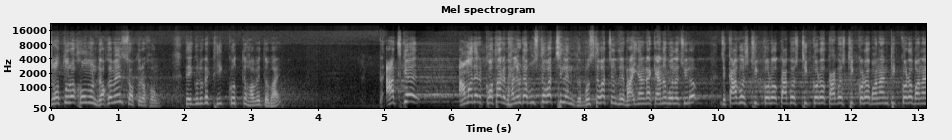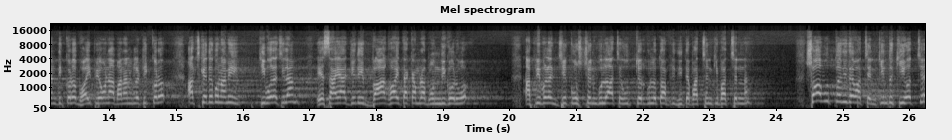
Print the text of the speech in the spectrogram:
যত রকম ডকুমেন্টস তত রকম। তো এগুলোকে ঠিক করতে হবে তো ভাই? আজকে আমাদের কথার ভ্যালুটা বুঝতে পারছিলেন তো? বুঝতে পারছেন যে ভাইজানরা কেন বলেছিল? যে কাগজ ঠিক করো, কাগজ ঠিক করো, কাগজ ঠিক করো, বানান ঠিক করো, বানান ঠিক করো, ভয় পেও না, বানানগুলো ঠিক করো। আজকে দেখুন আমি কি বলেছিলাম? এসআইআর যদি বাঘ হয় তাকে আমরা বন্দি করব। আপনি বলেন যে কোশ্চেনগুলো আছে, উত্তরগুলো তো আপনি দিতে পাচ্ছেন কি পাচ্ছেন না? সব উত্তর দিতে পাচ্ছেন, কিন্তু কি হচ্ছে?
